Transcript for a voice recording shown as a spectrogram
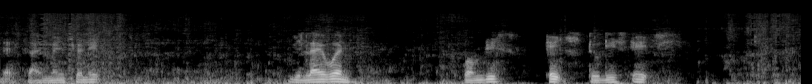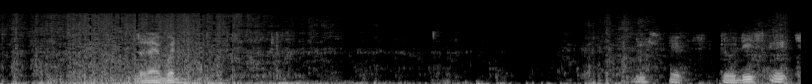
let's dimension it. 11 from this edge to this edge 11 this edge to this edge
